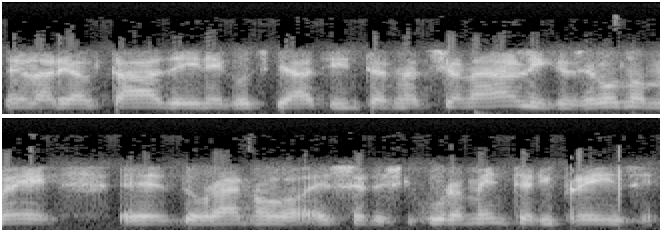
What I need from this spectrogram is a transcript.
nella realtà dei negoziati internazionali che secondo me eh, dovranno essere sicuramente ripresi.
